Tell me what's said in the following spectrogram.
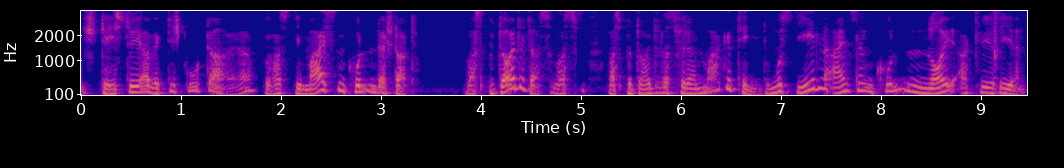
stehst du ja wirklich gut da. Ja? Du hast die meisten Kunden der Stadt. Was bedeutet das? Was, was bedeutet das für dein Marketing? Du musst jeden einzelnen Kunden neu akquirieren.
